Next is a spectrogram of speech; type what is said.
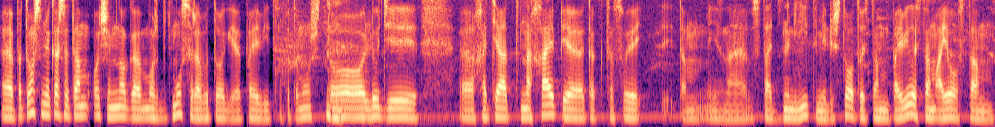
э, потому что, мне кажется, там очень много, может быть, мусора в итоге появится, потому что mm-hmm. люди э, хотят на хайпе как-то свое, там, я не знаю, стать знаменитыми или что, то есть там появилась там iOS, там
